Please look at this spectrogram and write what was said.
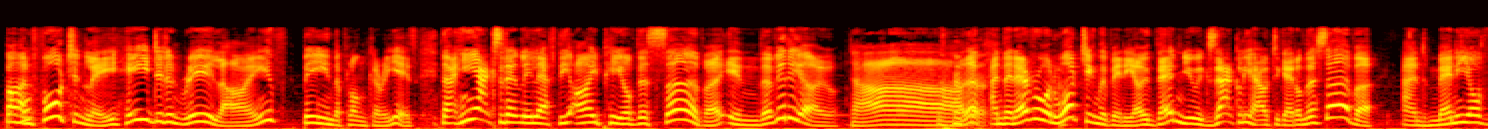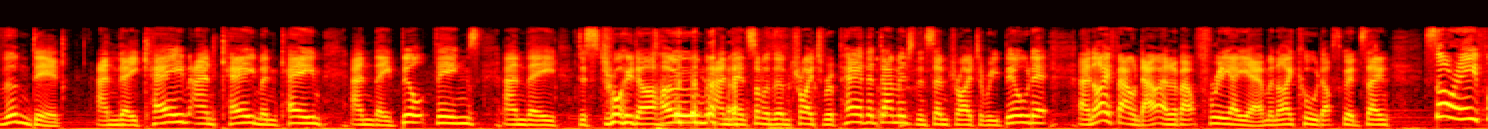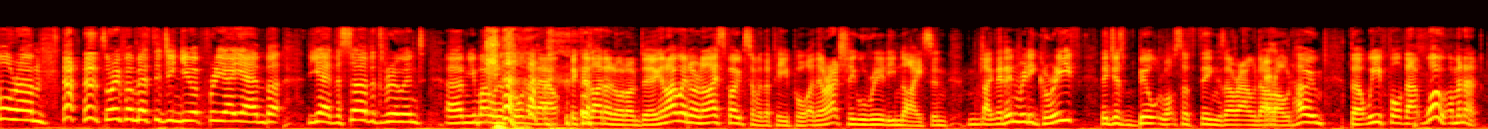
But unfortunately, he didn't realise, being the plonker he is, that he accidentally left the IP of the server in the video. ah. And then everyone watching the video then knew exactly how to get on the server. And many of them did. And they came and came and came and they built things and they destroyed our home and then some of them tried to repair the damage, then some tried to rebuild it. And I found out at about 3 a.m. and I called up Squid saying, Sorry for um sorry for messaging you at 3 a.m. but yeah the server's ruined. Um you might want to sort that out because I don't know what I'm doing. And I went on and I spoke to some of the people and they were actually all really nice and like they didn't really grief. They just built lots of things around our old home. But we thought that whoa I'm an ant.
